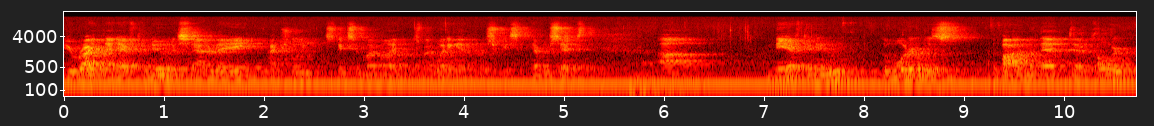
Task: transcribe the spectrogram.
you're right, that afternoon, a Saturday, actually sticks in my mind, it was my wedding anniversary, September 6th. Um, In the afternoon, the water was the bottom of that uh, culvert.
